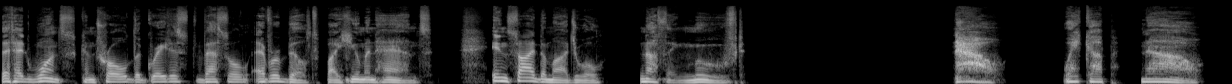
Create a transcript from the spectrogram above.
that had once controlled the greatest vessel ever built by human hands. Inside the module, nothing moved. Now, wake up now.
